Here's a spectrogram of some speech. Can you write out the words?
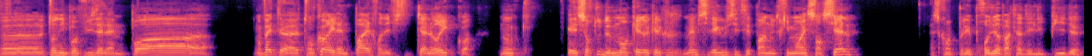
euh, ton hypophyse, elle aime pas. En fait, euh, ton corps, il aime pas être en déficit calorique, quoi. Donc, et surtout de manquer de quelque chose. Même si les glucides, c'est pas un nutriment essentiel, parce qu'on peut les produire à partir des lipides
